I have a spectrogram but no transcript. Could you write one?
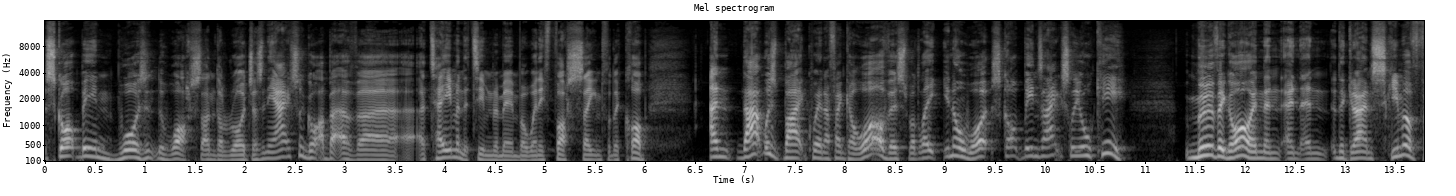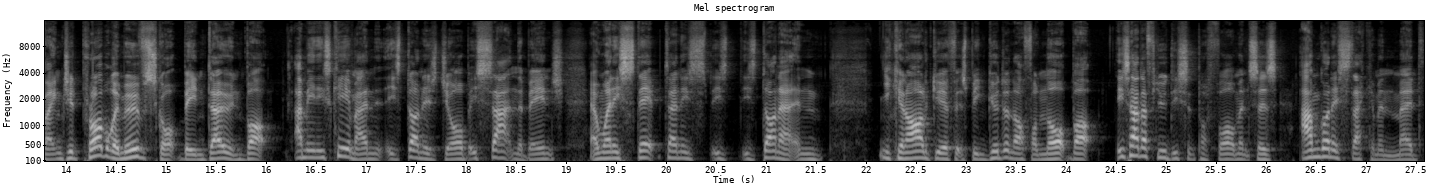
Scott Bain wasn't the worst under Rodgers, and he actually got a bit of a, a time in the team, remember, when he first signed for the club. And that was back when I think a lot of us were like, you know what, Scott Bain's actually okay. Moving on, and in, in, in the grand scheme of things, you'd probably move Scott Bain down, but I mean, he's came in, he's done his job, he's sat in the bench, and when he stepped in, he's he's he's done it. And you can argue if it's been good enough or not, but he's had a few decent performances. I'm going to stick him in mid.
